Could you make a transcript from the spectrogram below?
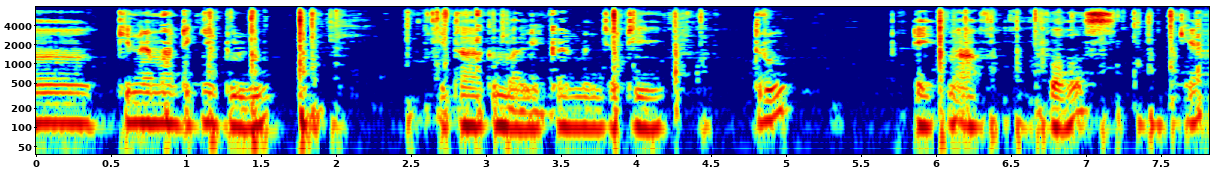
uh, kinematiknya dulu. Kita kembalikan menjadi true. Eh maaf false ya.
